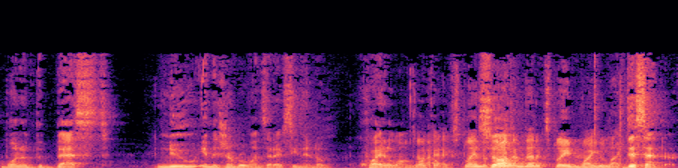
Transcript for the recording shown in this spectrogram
one of the best new image number ones that I've seen in a, quite a long while. Okay, explain the So- plot and then explain why you like it. Descender.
